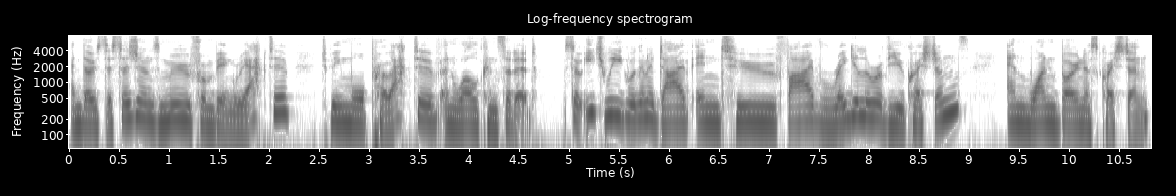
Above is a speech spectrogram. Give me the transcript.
And those decisions move from being reactive to being more proactive and well considered. So each week, we're going to dive into five regular review questions and one bonus question.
